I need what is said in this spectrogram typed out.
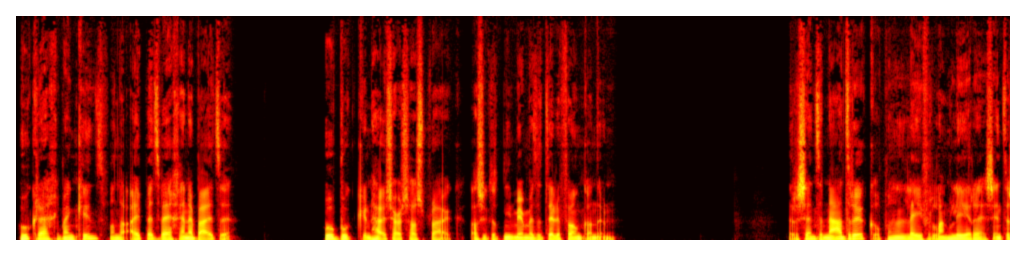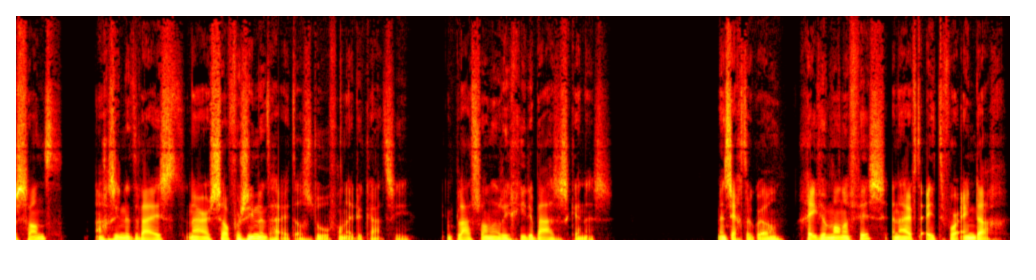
Hoe krijg ik mijn kind van de iPad weg en naar buiten? Hoe boek ik een huisartsafspraak als ik dat niet meer met de telefoon kan doen? De recente nadruk op een leven lang leren is interessant, aangezien het wijst naar zelfvoorzienendheid als doel van educatie, in plaats van een rigide basiskennis. Men zegt ook wel: geef een man een vis en hij heeft eten voor één dag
